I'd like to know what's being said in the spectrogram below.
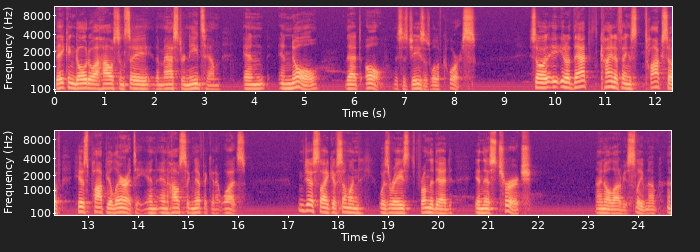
they can go to a house and say the master needs him and, and know that, oh, this is Jesus. Well, of course. So, you know, that kind of thing talks of his popularity and, and how significant it was. Just like if someone was raised from the dead in this church. I know a lot of you sleep. Not,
